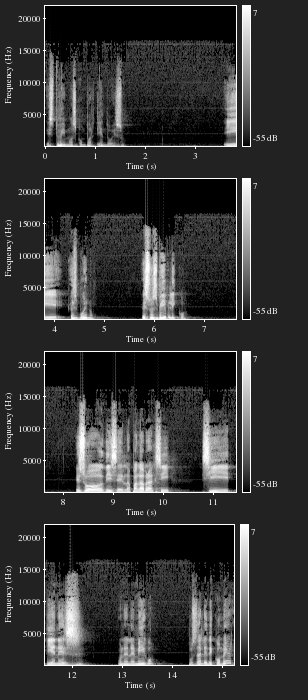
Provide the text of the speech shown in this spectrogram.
estuvimos compartiendo eso. Y es bueno, eso es bíblico. Eso dice la palabra, si, si tienes un enemigo, pues dale de comer.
